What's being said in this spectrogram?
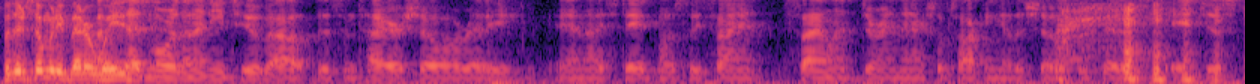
but there's so many better I've ways said more than I need to about this entire show already, and I stayed mostly silent, silent during the actual talking of the show because it just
